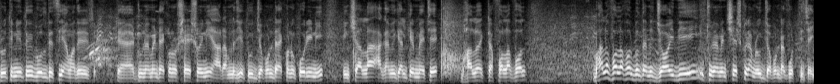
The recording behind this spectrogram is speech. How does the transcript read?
প্রতিনিয়তই বলতেছি, আমাদের টুর্নামেন্ট এখনও শেষ হয়নি আর আমরা যেহেতু উদযাপনটা এখনও করিনি, ইনশাআল্লাহ আগামীকালকের ম্যাচে ভালো একটা ফলাফল, ভালো ফলাফল বলতে আমি জয় দিয়েই টুর্নামেন্ট শেষ করে আমরা উদযাপনটা করতে চাই।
